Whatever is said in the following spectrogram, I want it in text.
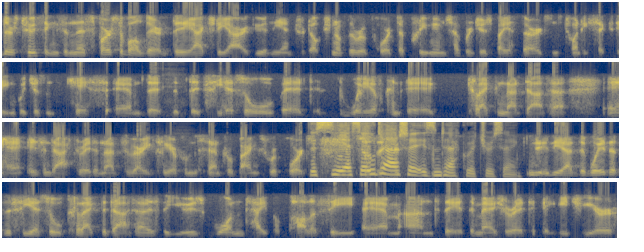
there's two things in this. First of all, they actually argue in the introduction of the report that premiums have reduced by a third since 2016, which isn't the case. Um, the, the, the CSO uh, way of con- uh, collecting that data uh, isn't accurate, and that's very clear from the central bank's report. The CSO data isn't accurate, you're saying? Yeah, the way that the CSO collect the data is they use one type of policy um, and they, they measure it each year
